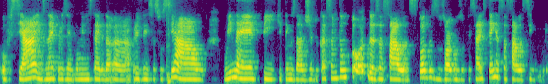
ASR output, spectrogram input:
oficiais, né? Por exemplo, o Ministério da Previdência Social, o INEP, que tem os dados de educação. Então, todas as salas, todos os órgãos oficiais têm essa sala segura.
